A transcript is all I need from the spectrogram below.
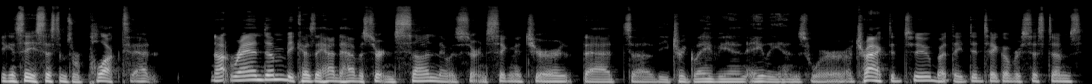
you can see systems were plucked at not random because they had to have a certain sun. There was a certain signature that uh, the Triglavian aliens were attracted to, but they did take over systems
